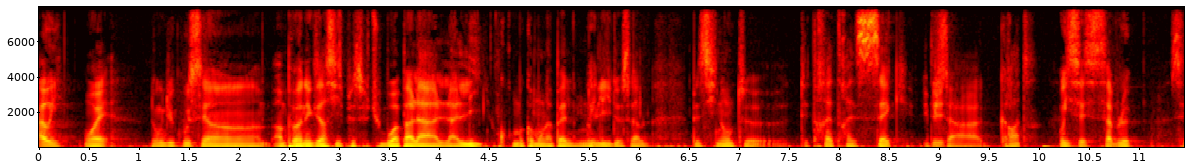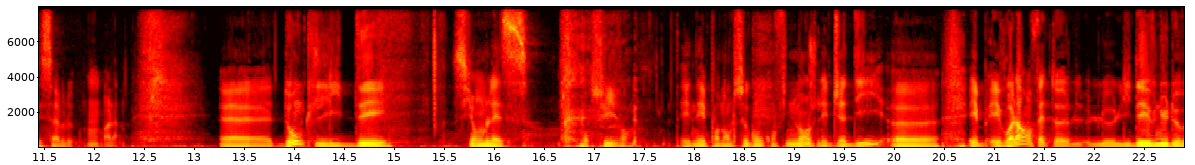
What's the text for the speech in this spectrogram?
Ah oui. Ouais. Donc du coup, c'est un, un, peu un exercice parce que tu bois pas la, la lie, comme on l'appelle, une lie de sable. Parce que sinon, es très très sec et puis ça gratte. Oui, c'est sableux. C'est sableux. Mm. Voilà. Euh, donc l'idée, si on me laisse poursuivre, est né pendant le second confinement, je l'ai déjà dit. Euh, et, voilà, en fait, euh, l'idée est venue de,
